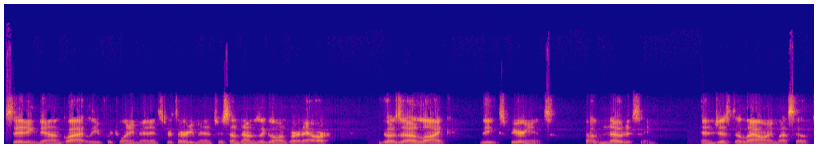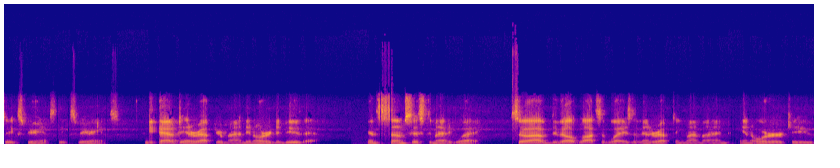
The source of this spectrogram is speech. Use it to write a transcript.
sitting down quietly for 20 minutes or 30 minutes, or sometimes I go on for an hour because I like the experience of noticing and just allowing myself to experience the experience. You have to interrupt your mind in order to do that in some systematic way. So I've developed lots of ways of interrupting my mind in order to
